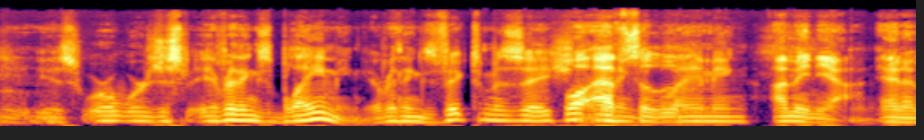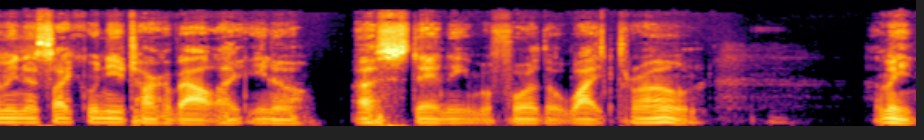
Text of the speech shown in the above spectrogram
Mhm. Is we're, we're just, everything's blaming, everything's victimization, Well, everything's absolutely. blaming. I mean, yeah, and I mean it's like when you talk about like you know us standing before the white throne. I mean,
